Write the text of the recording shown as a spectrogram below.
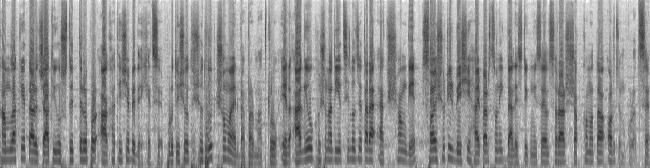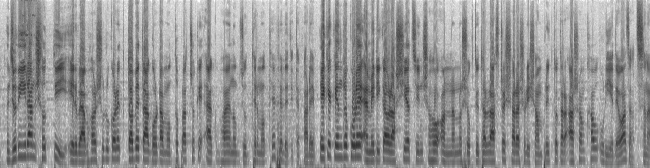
হামলাকে তার জাতীয় অস্তিত্বের ওপর আঘাত হিসেবে দেখেছে। প্রতিশোধ শুধু সময়ের ব্যাপার মাত্র। এর আগেও ঘোষণা দিয়েছিল যে তারা একসঙ্গে ছয়শটির বেশি হাইপারসনিক ব্যালিস্টিক মিসাইল ছড়ার সক্ষমতা অর্জন করেছে। যদি ইরান সত্যিই এর ব্যবহার শুরু করে, তবে তা গোটা মধ্যপ্রাচ্যকে এক ভয়ানক যুদ্ধের মধ্যে ফেলে দিতে পারে। একে কেন্দ্র করে আমেরিকা রাশিয়া চীন সহ অন্যান্য শক্তিধর রাষ্ট্রের সরাসরি সম্পৃক্ততার আশঙ্কাও উড়িয়ে দেওয়া যাচ্ছে না।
